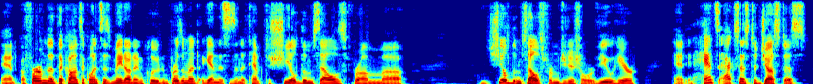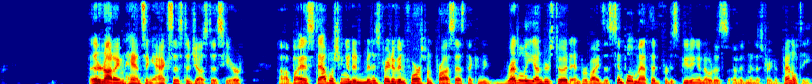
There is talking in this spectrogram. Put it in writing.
and affirm that the consequences may not include imprisonment. Again, this is an attempt to shield themselves from uh, shield themselves from judicial review here, and enhance access to justice. They're not enhancing access to justice here. Uh, by establishing an administrative enforcement process that can be readily understood and provides a simple method for disputing a notice of administrative penalty.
